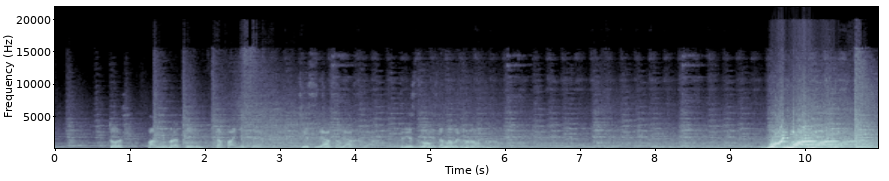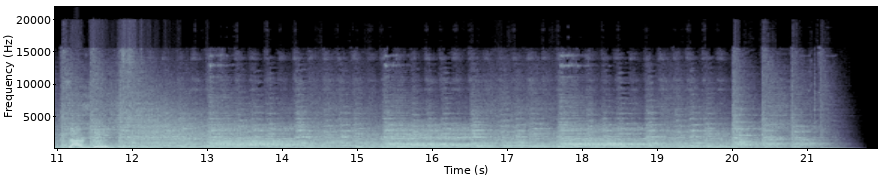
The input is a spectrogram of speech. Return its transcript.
Тож, пані брати та пані сестри, зі святом, з Різдвом та Новим роком. Будьмо! Завжди!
